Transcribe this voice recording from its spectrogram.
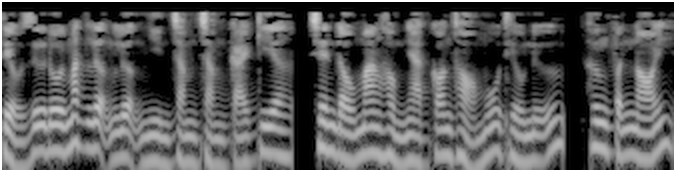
Tiểu dư đôi mắt lượng lượng nhìn chằm chằm cái kia, trên đầu mang hồng nhạt con thỏ mũ thiếu nữ, hưng phấn nói.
